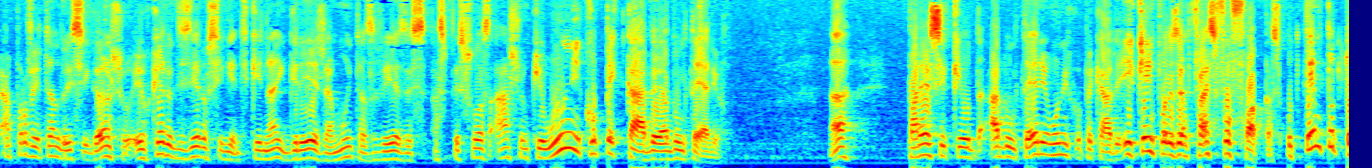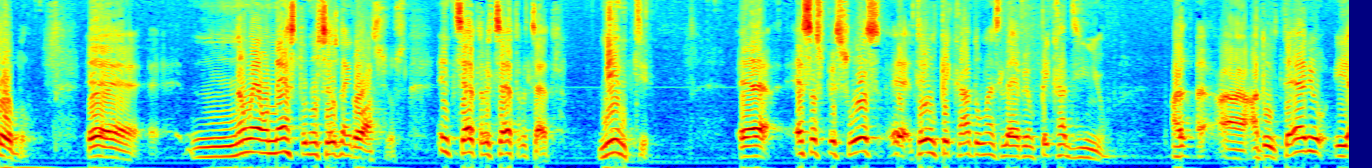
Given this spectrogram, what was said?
aproveitando esse gancho, eu quero dizer o seguinte: que na igreja, muitas vezes, as pessoas acham que o único pecado é adultério. Parece que o adultério é o único pecado. E quem, por exemplo, faz fofocas o tempo todo, é, não é honesto nos seus negócios, etc, etc, etc. Mente. é, essas pessoas é, têm um pecado mais leve, um pecadinho. A, a, a, adultério e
